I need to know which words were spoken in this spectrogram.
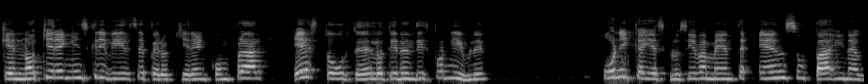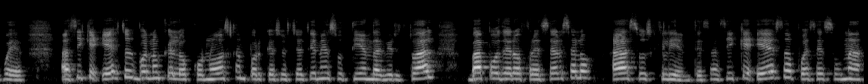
que no quieren inscribirse, pero quieren comprar. Esto ustedes lo tienen disponible única y exclusivamente en su página web. Así que esto es bueno que lo conozcan porque si usted tiene su tienda virtual va a poder ofrecérselo a sus clientes. Así que eso pues es una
